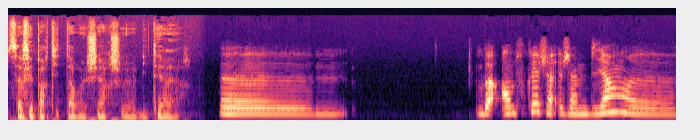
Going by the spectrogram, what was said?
ça fait partie de ta recherche littéraire? Bah, En tout cas, j'aime bien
